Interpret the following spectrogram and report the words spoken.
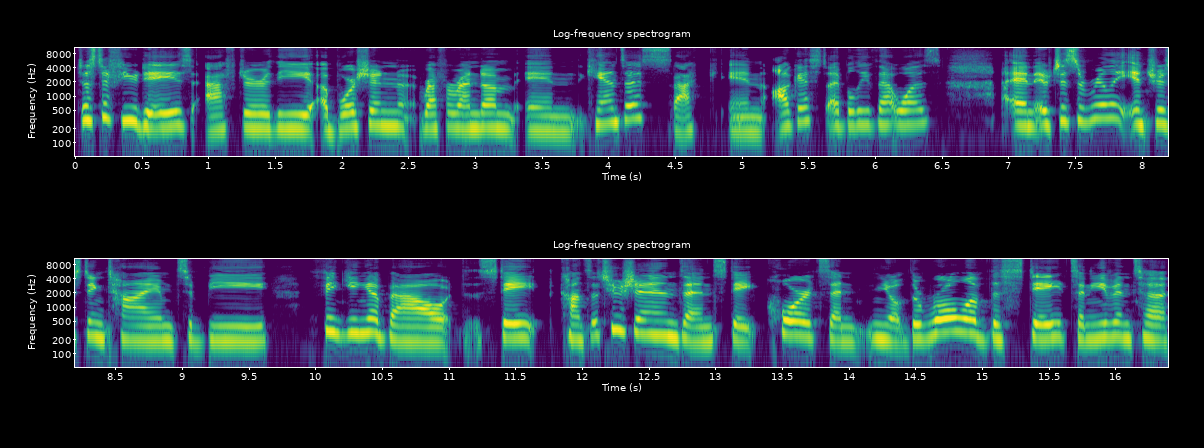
just a few days after the abortion referendum in Kansas back in August, I believe that was. And it was just a really interesting time time to be thinking about state constitutions and state courts and you know the role of the states and even to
